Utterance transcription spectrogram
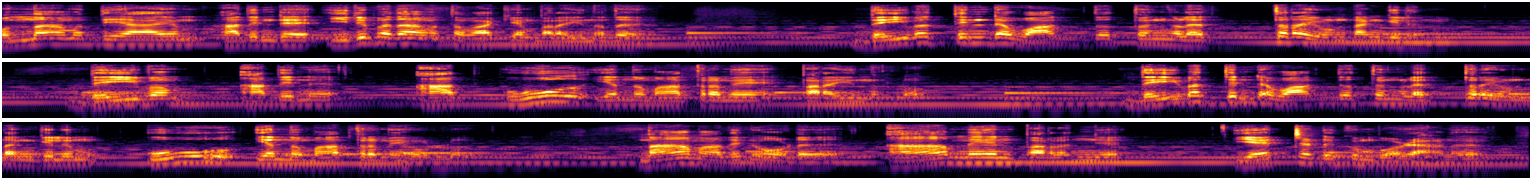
ഒന്നാം അധ്യായം അതിന്റെ ഇരുപതാമത്തെ വാക്യം പറയുന്നത് ദൈവത്തിന്റെ വാഗ്ദത്വങ്ങൾ എത്രയുണ്ടെങ്കിലും ദൈവം അതിന് ഊ എന്ന് മാത്രമേ പറയുന്നുള്ളൂ. ദൈവത്തിന്റെ വാഗ്ദത്വങ്ങൾ എത്രയുണ്ടെങ്കിലും ഊ എന്ന് മാത്രമേ ഉള്ളൂ. നാം അതിനോട് ആമേൻ പറഞ്ഞ് ഏറ്റെടുക്കുമ്പോഴാണ്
